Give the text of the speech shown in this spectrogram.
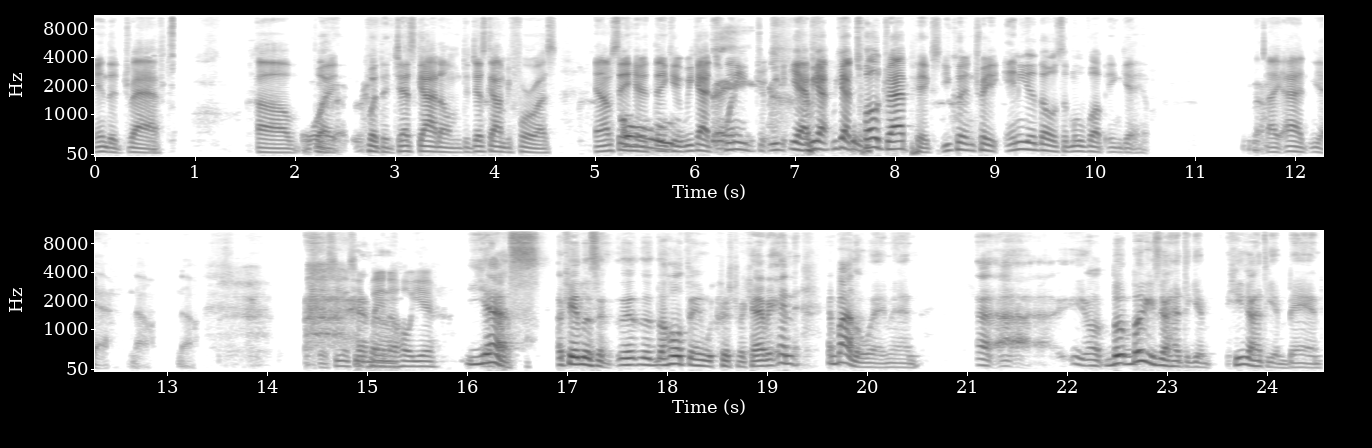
in the draft. Uh, but but the Jets got him. The Jets got him before us. And I'm sitting oh, here thinking we got 20 we, yeah, we got we got 12 draft picks. You couldn't trade any of those to move up and get him. No. Like, I, yeah, no, no. Is CMC playing the whole year? Yes. Okay, listen. The, the, the whole thing with Christian McCaffrey, and and by the way, man, uh, uh, you know, Bo- Boogie's gonna have to get he's gonna have to get banned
